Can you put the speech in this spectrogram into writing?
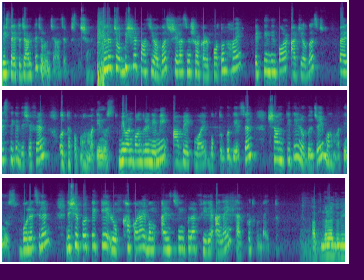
বিস্তারিত জানতে চলুন যাওয়া যাক বিশ্লেষণে। দু হাজার চব্বিশের পাঁচই অগস্ট শেখ হাসিনা সরকারের পতন হয়। এর তিন দিন পর আটই অগস্ট প্যারিস থেকে দেশে ফেরেন অধ্যাপক মোহাম্মদ ইউনুস। বিমানবন্দরে নেমে আবেগময় বক্তব্য দিয়েছেন শান্তিতে নোবেলজয়ী মোহাম্মদ ইউনুস। বলেছিলেন, দেশের প্রত্যেককে রক্ষা করা এবং আইন শৃঙ্খলা ফিরে আনাই তার প্রথম দায়িত্ব। আপনারা যদি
